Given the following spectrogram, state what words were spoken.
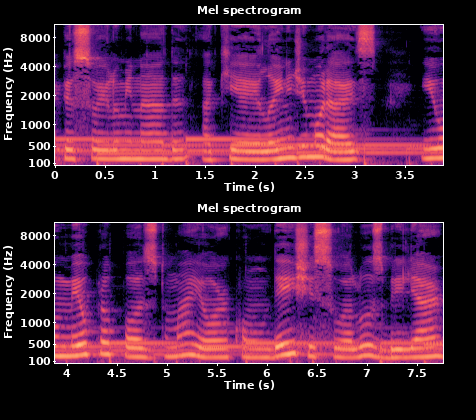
pessoa iluminada, aqui é Elaine de Moraes e o meu propósito maior com Deixe Sua Luz Brilhar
